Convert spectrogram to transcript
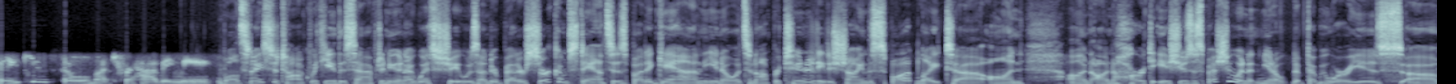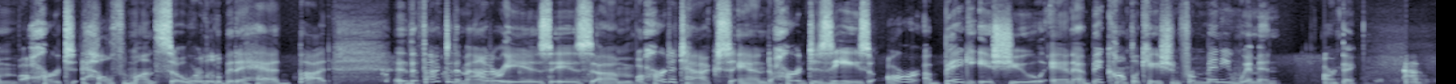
Thank you so much for having me. Well, it's nice to talk with you this afternoon. I wish it was under better circumstances, but again, you know, it's an opportunity to shine the spotlight uh, on on on heart issues, especially when you know February is um, Heart Health Month, so we're a little bit ahead. But the fact of the matter is, is um, heart attacks and heart disease are a big issue and a big complication for many women, aren't they? Absolutely.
